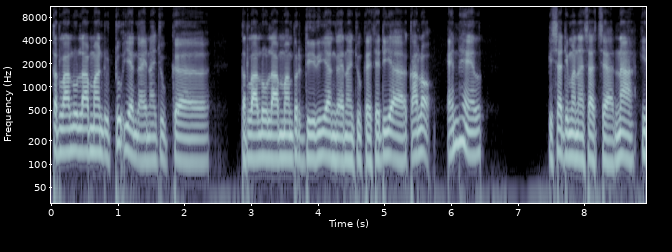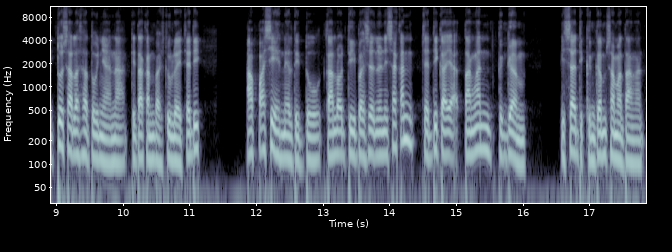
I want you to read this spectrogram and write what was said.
terlalu lama duduk ya nggak enak juga. Terlalu lama berdiri ya nggak enak juga. Jadi ya kalau inhale bisa di mana saja. Nah itu salah satunya. Nah kita akan bahas dulu ya. Jadi apa sih inhale itu? Kalau di bahasa Indonesia kan jadi kayak tangan genggam. Bisa digenggam sama tangan.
